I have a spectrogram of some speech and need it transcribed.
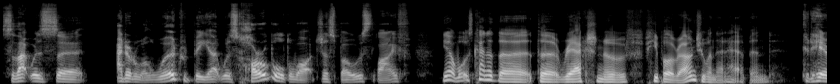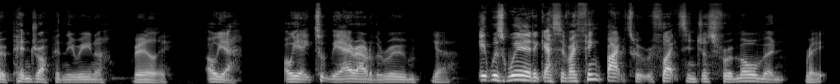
So that was, uh, I don't know what the word would be. That was horrible to watch, I suppose, live. Yeah. What was kind of the the reaction of people around you when that happened? Could hear a pin drop in the arena. Really? Oh, yeah. Oh, yeah. It took the air out of the room. Yeah. It was weird, I guess, if I think back to it, reflecting just for a moment. Right.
